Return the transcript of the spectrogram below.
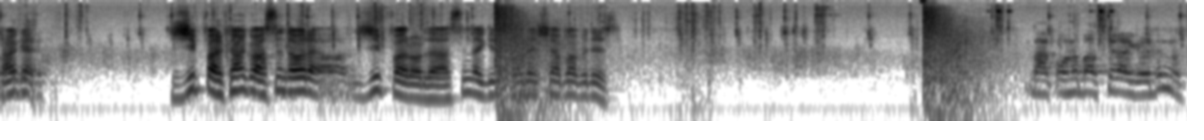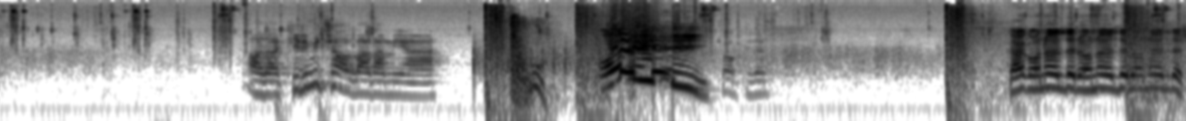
Kanka jip var kanka aslında orada jip var orada aslında gidip orada şey yapabiliriz. Bak onu basıyorlar gördün mü? Adam kilimi çaldı adam ya. Oy! Çok güzel. Kanka onu öldür onu öldür onu öldür.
